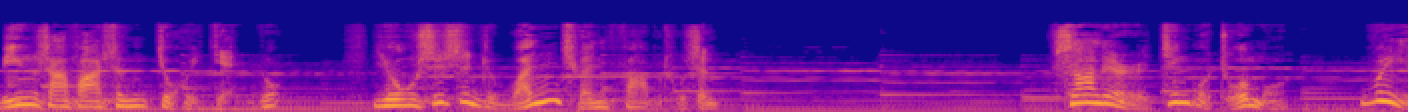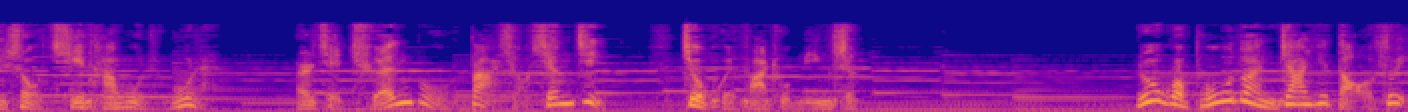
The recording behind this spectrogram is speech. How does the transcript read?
鸣沙发声就会减弱，有时甚至完全发不出声。沙粒儿经过琢磨，未受其他物质污染，而且全部大小相近，就会发出鸣声。如果不断加以捣碎，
